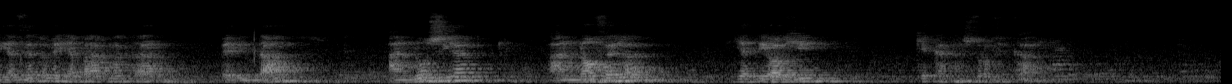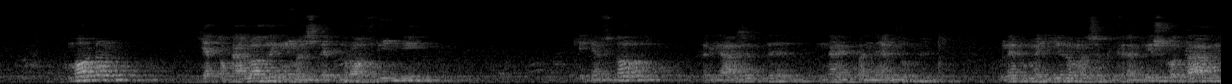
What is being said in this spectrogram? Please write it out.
διαθέτουμε για πράγματα περιτά, ανούσια, ανώφελα, γιατί όχι και καταστροφικά. Μόνο για το καλό δεν είμαστε πρόθυμοι και γι' αυτό χρειάζεται να επανέλθουμε. Βλέπουμε γύρω μας επικρατεί σκοτάδι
